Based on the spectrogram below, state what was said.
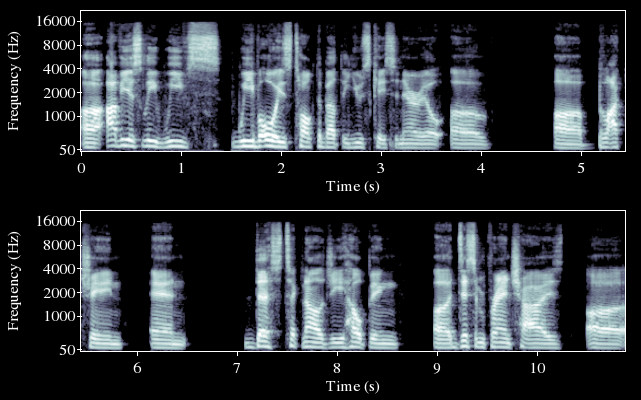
Uh, obviously, we've we've always talked about the use case scenario of uh, blockchain and this technology helping uh, disenfranchised uh,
